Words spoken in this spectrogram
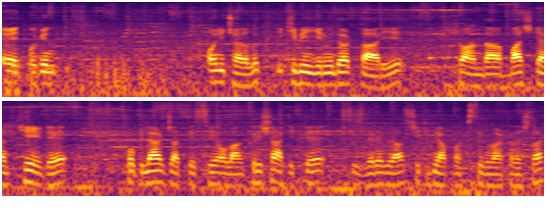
Evet bugün 13 Aralık 2024 tarihi. Şu anda başkent Kiev'de popüler caddesi olan Krişatik'te sizlere biraz çekim yapmak istedim arkadaşlar.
